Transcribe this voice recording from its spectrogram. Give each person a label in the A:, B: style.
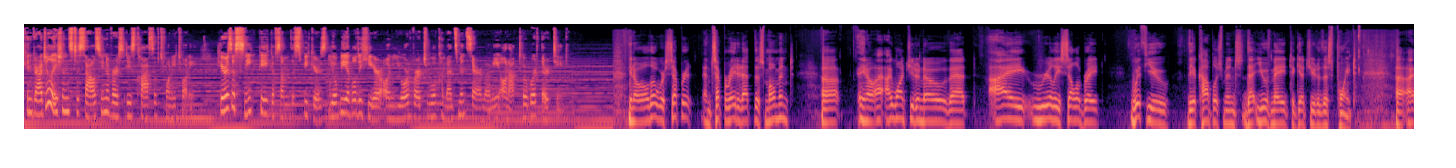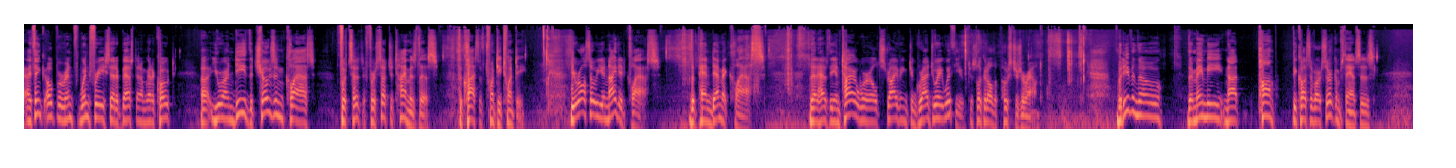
A: Congratulations to Salus University's class of 2020. Here's a sneak peek of some of the speakers you'll be able to hear on your virtual commencement ceremony on October 13th.
B: You know, although we're separate and separated at this moment, uh, you know, I, I want you to know that I really celebrate with you the accomplishments that you have made to get you to this point. Uh, I, I, think Oprah Winfrey said it best, and I'm going to quote uh, You are indeed the chosen class for such, for such a time as this, the class of 2020. You're also a united class, the pandemic class, that has the entire world striving to graduate with you. Just look at all the posters around. But even though there may be not pomp because of our circumstances,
